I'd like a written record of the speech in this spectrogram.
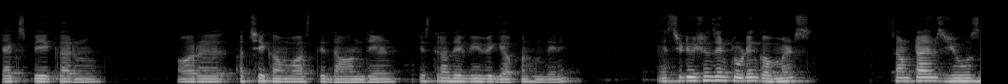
ਟੈਕਸ ਪੇ ਕਰਨ ਔਰ ਅੱਛੇ ਕੰਮ ਵਾਸਤੇ ਦਾਨ ਦੇਣ ਇਸ ਤਰ੍ਹਾਂ ਦੇ ਵੀ ਵਿਗਿਆਪਨ ਹੁੰਦੇ ਨੇ institutions including governments sometimes use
